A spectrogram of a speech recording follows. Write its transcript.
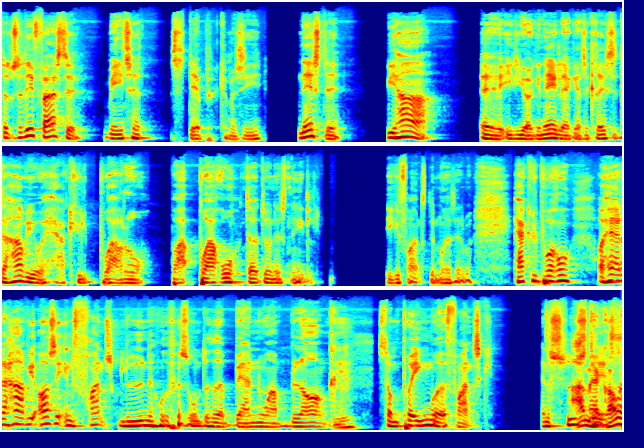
Så, så det er første meta-step, kan man sige. Næste, vi har øh, i de originale Agatha Christie, der har vi jo Hercule Poirot. Poir- Poirot, der, det var næsten helt ikke fransk, det må jeg sige. Hercule Poirot. Og her der har vi også en fransk lydende hovedperson, der hedder Benoit Blanc, mm. som på ingen måde er fransk. Han Ah, men han kommer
